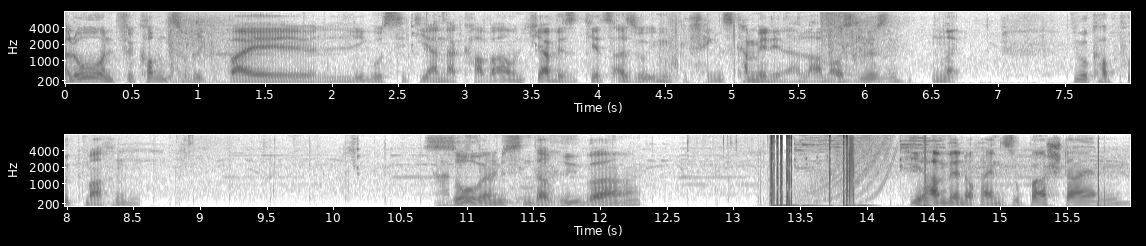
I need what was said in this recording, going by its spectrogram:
Hallo und willkommen zurück bei Lego City Undercover. Und ja, wir sind jetzt also im Gefängnis. Kann mir den Alarm auslösen? Nein. Nur kaputt machen. So, wir müssen darüber. Hier haben wir noch einen Superstein.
